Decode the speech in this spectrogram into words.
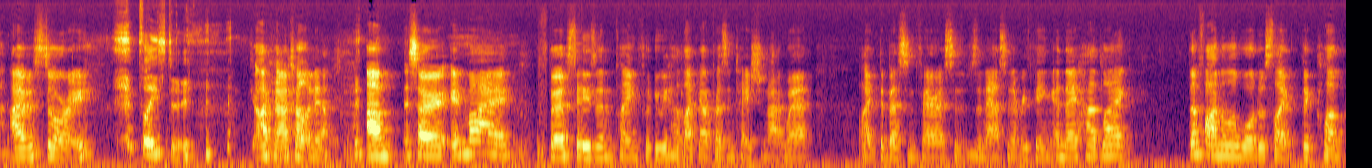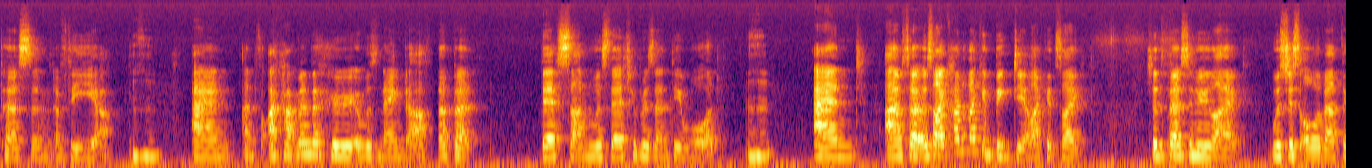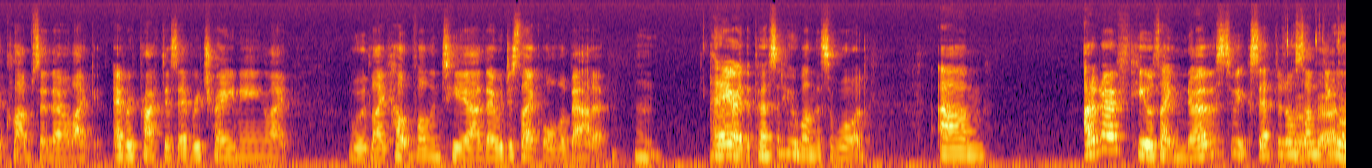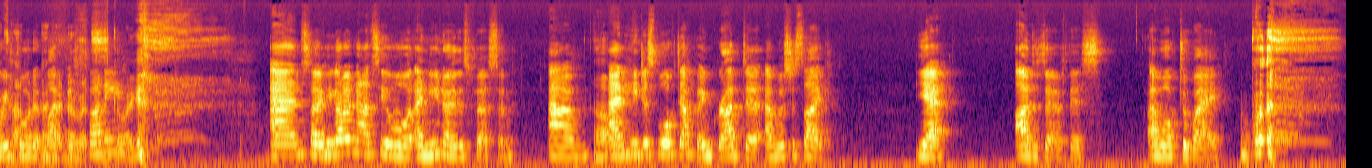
i have a story please do. Okay, I'll tell it now. Um, so in my first season playing footy, we had like our presentation night where like the best and fairest was announced and everything, and they had like the final award was like the club person of the year, Mhm. and, and I can't remember who it was named after, but their son was there to present the award, Mhm. and um, so it was like kind of like a big deal. Like it's like to the person who like was just all about the club, so they were like every practice, every training, like would like help volunteer. They were just like all about it. Mm. And anyway, the person who won this award, um, I don't know if he was like nervous to accept it or Oh, something, God, or he thought it I might be know where this is funny. And so he got a Nazi award, and you know this person. Um, Oh. And he just walked up and grabbed it and was just like, "Yeah, I deserve this," and walked away.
